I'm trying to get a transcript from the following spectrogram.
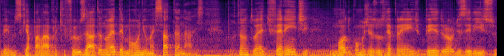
Vemos que a palavra que foi usada não é demônio, mas Satanás. Portanto, é diferente o modo como Jesus repreende Pedro ao dizer isso,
